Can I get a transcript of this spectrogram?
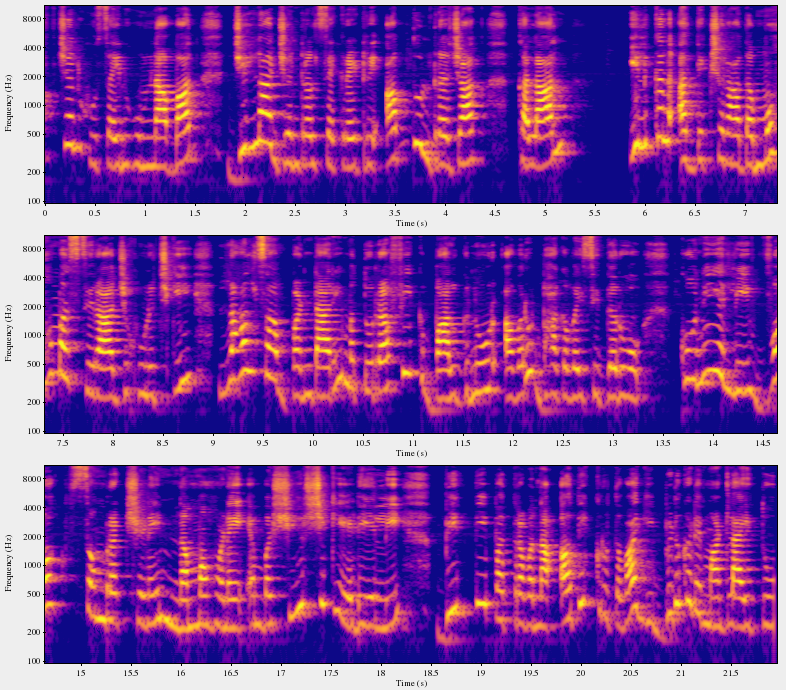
ಅಫ್ಜಲ್ ಹುಸೈನ್ ಹುಮ್ನಾಬಾದ್, ಜಿಲ್ಲಾ ಜನರಲ್ ಸೆಕ್ರೆಟರಿ ಅಬ್ದುಲ್ ರಜಾಕ್, ಕಲಾಲ್, ಇಲ್ಕಲ್ ಅಧ್ಯಕ್ಷರಾದ ಮೊಹಮ್ಮದ್ ಸಿರಾಜ್ ಹುಣಚ್ಗಿ ಲಾಲ್ಸಾ ಭಂಡಾರಿ ಮತ್ತು ರಫೀಕ್ ಬಾಲ್ಗ್ನೂರ್ ಅವರು ಭಾಗವಹಿಸಿದ್ದರು. ಕೊನೆಯಲ್ಲಿ ವಕ್ ಸಂರಕ್ಷಣೆ ನಮ್ಮ ಹೊಣೆ ಎಂಬ ಶೀರ್ಷಿಕೆಯಡಿಯಲ್ಲಿ ಭಿತ್ತಿ ಪತ್ರವನ್ನು ಅಧಿಕೃತವಾಗಿ ಬಿಡುಗಡೆ ಮಾಡಲಾಯಿತು.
